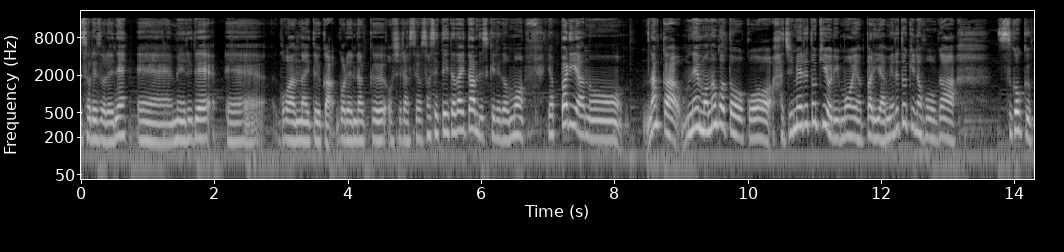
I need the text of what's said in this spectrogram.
それぞれね、えー、メールで、えー、ご案内というかご連絡お知らせをさせていただいたんですけれどもやっぱりあのなんかね物事をこう始める時よりもやっぱりやめる時の方がすごく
